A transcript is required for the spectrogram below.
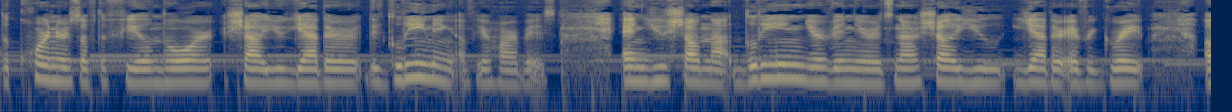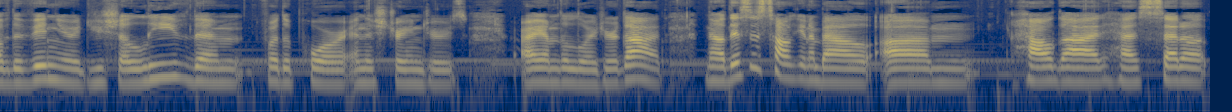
the corners of the field nor shall you gather the gleaning of your harvest. And you shall not glean your vineyards nor shall you gather every grape of the vineyard. You shall leave them for the poor and the strangers. I am the lord your god. Now this is talking about um how God has set up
